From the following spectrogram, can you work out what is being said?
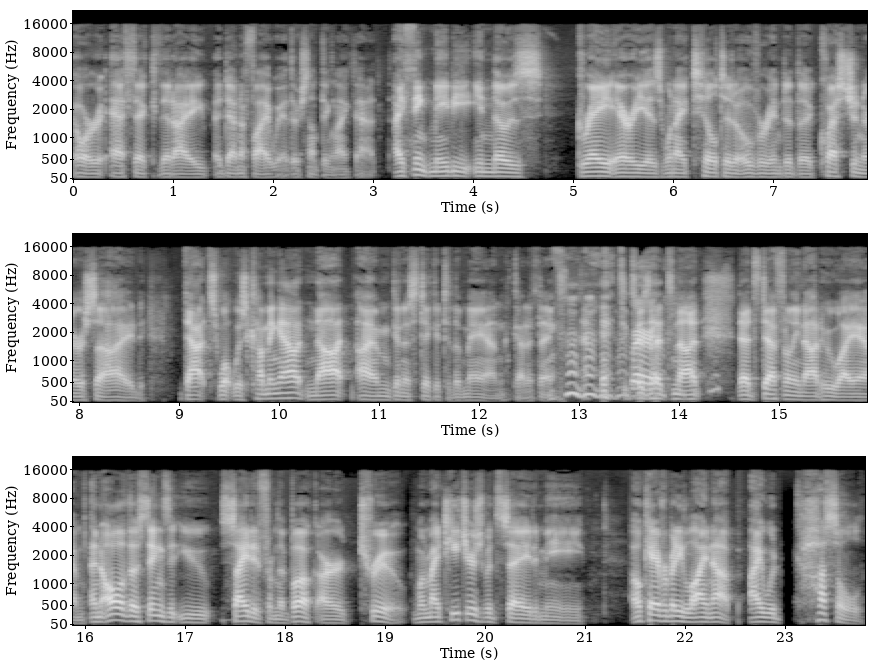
or ethic that I identify with or something like that. I think maybe in those gray areas when I tilted over into the questioner side, that's what was coming out, not I'm going to stick it to the man kind of thing. because right. that's not, that's definitely not who I am. And all of those things that you cited from the book are true. When my teachers would say to me, okay, everybody line up, I would hustle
